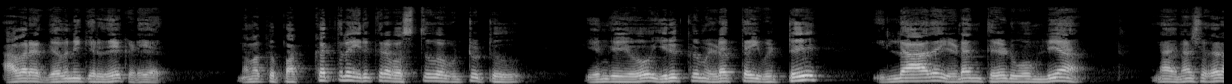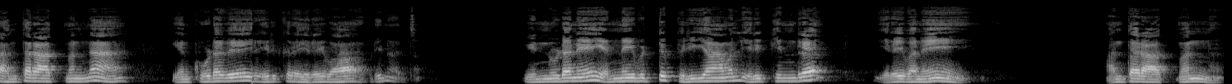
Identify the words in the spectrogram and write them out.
அவரை கவனிக்கிறதே கிடையாது. நமக்கு பக்கத்தில் இருக்கிற வஸ்துவை விட்டுட்டு எங்கேயோ இருக்கும் இடத்தை விட்டு இல்லாத இடம் தேடுவோம் இல்லையா? நான் என்ன சொல்கிறார் அந்தராத்மன்னா என் கூடவே இருக்கிற இறைவா அப்படின்னு அர்த்தம். என்னுடனே என்னை விட்டு பிரியாமல் இருக்கின்ற இறைவனே. அந்தராத்மன்.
